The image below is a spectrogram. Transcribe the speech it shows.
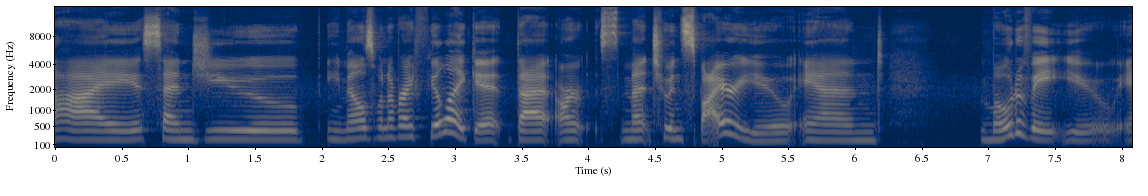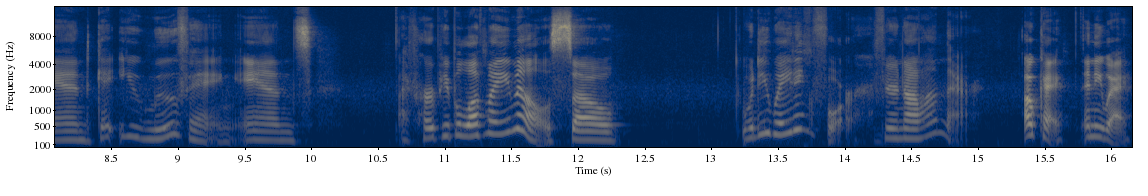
I send you emails whenever I feel like it that are meant to inspire you and motivate you and get you moving. And I've heard people love my emails. So what are you waiting for if you're not on there? Okay, anyway.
